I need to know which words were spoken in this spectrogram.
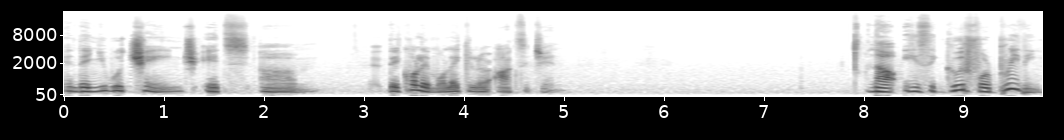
and then you will change its, um, they call it molecular oxygen. Now, is it good for breathing?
